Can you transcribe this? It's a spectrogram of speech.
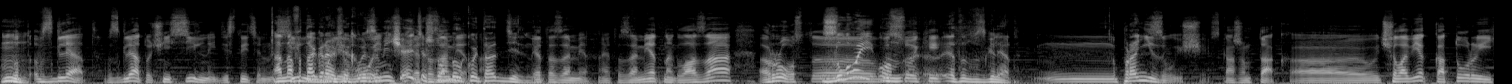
М. вот взгляд, взгляд очень сильный, действительно. А на сильный, фотографиях вы волевой. замечаете, Это что он был заметно. какой-то отдельный? Это заметно, это заметно. Глаза, рост э, Злой он, высокий. э, этот взгляд. пронизывающий, скажем так. А, Человек, который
